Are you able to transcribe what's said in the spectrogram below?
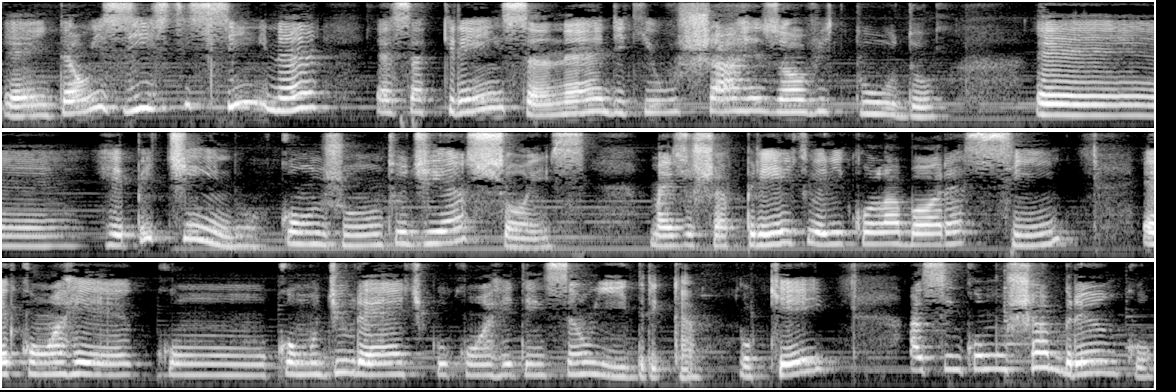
É, então, existe sim, né? Essa crença, né, de que o chá resolve tudo. É, repetindo, conjunto de ações. Mas o chá preto ele colabora sim é com a com como diurético com a retenção hídrica, ok? Assim como o chá branco,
